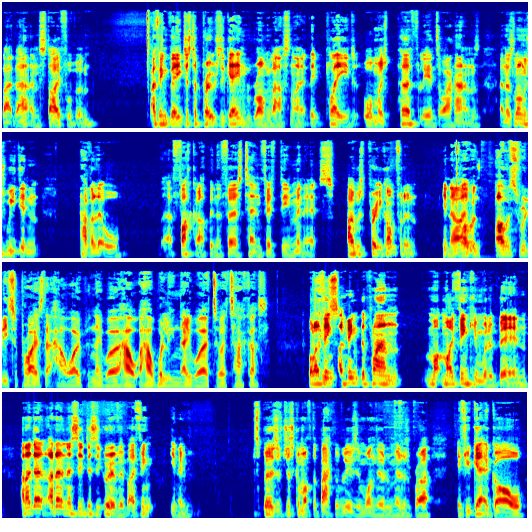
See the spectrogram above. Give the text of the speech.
like that and stifle them. I think they just approached the game wrong last night. They played almost perfectly into our hands, and as long as we didn't have a little uh, fuck up in the first 10, 15 minutes, I was pretty confident. You know, I I was, I was really surprised at how open they were, how how willing they were to attack us. Well, I think I think the plan, my, my thinking would have been, and I don't I don't necessarily disagree with it, but I think you know, Spurs have just come off the back of losing one 0 to Middlesbrough. If you get a goal,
